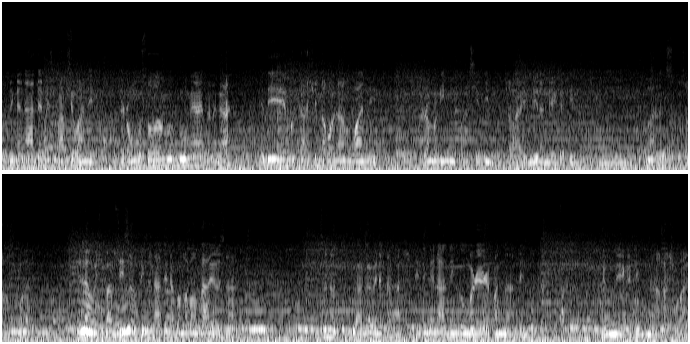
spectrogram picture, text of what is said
So tingnan natin, may Pepsi 1.8. Pero kung gusto ko lang bumiyahe talaga, edi mag-cash in ako ng 1.8 para maging positive tsaka hindi na negative yung balance ko sa casual. Yun lang, may Pepsi. So tingnan natin abang-abang tayo sa susunod gagawin at ah, titignan natin kung marirefund natin yung negative na casual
